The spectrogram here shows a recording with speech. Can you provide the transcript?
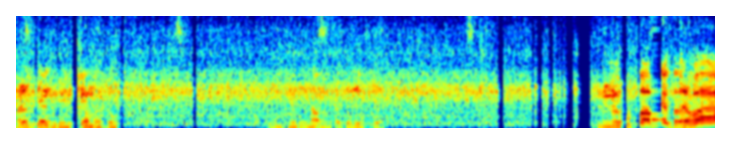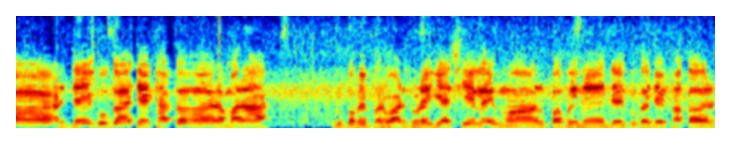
વડોદરા એક મ્યુઝિયમ હતું. જેનું નામ તો ભૂલી ગયો. રૂપાભાઈ ભરવાડ, જય ગોગા, જય ઠાકર. અમારા રૂપાભાઈ ભરવાડ જોડાઈ ગયા છીએ લાઈવમાં. રૂપાભાઈને જય ગોગા, જય ઠાકર.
